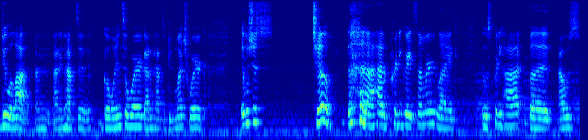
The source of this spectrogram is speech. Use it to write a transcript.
do a lot. I didn't have to go into work. I didn't have to do much work it was just chill. I had a pretty great summer. Like it was pretty hot, but I was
